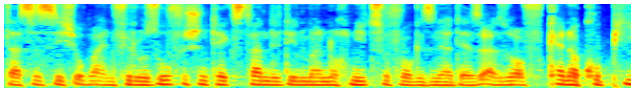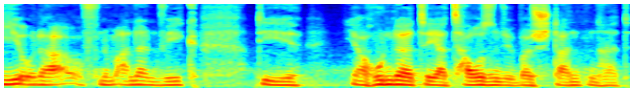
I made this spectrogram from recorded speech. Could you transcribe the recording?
dass es sich um einen philosophischen Text handelt, den man noch nie zuvor gesehen hat. Der ist also auf keiner Kopie oder auf einem anderen Weg die Jahrhunderte, Jahrtausende überstanden hat.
